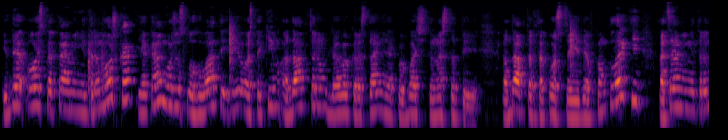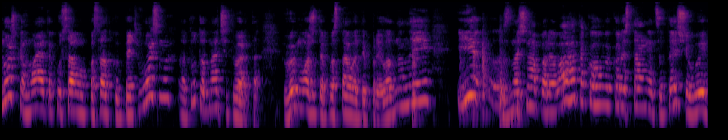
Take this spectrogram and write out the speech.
Іде ось така міні-треножка, яка може слугувати і ось таким адаптером для використання, як ви бачите, на штативі. Адаптер також це йде в комплекті, а ця міні-треножка має таку саму посадку 5 восьмих, а тут 1 четверта. Ви можете поставити прилад на неї. І е, значна перевага такого використання це те, що ви,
